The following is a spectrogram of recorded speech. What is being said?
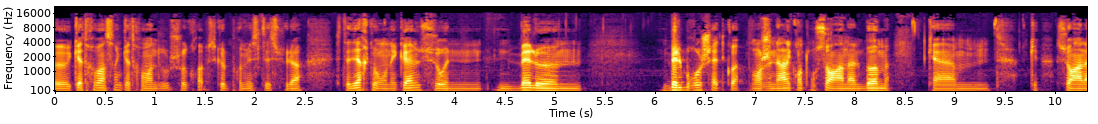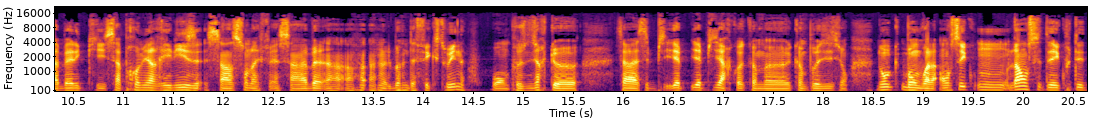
euh, 85-92, je crois, puisque le premier c'était celui-là. C'est-à-dire qu'on est quand même sur une, belle, euh, belle brochette, quoi. En général, quand on sort un album sur un label qui, sa première release, c'est un son, un, album d'Afex Twin, on peut se dire que il y, a- pire, quoi, comme, euh, position. Donc, bon, voilà, on sait qu'on, là, on s'était écouté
